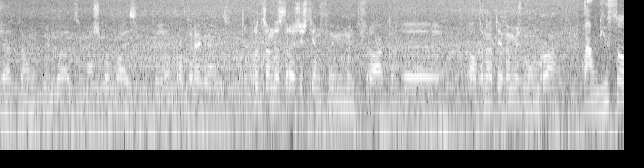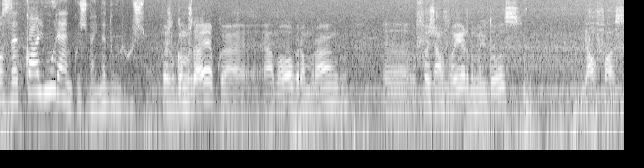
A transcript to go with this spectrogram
Já estão encomendados e mais calvais, porque a procura é grande. A produção da cereja este ano foi muito fraca, eh, a alternativa é mesmo um morango. Cláudio Souza colhe morangos bem maduros. Os legumes da época, a abóbora, o morango, o feijão verde, o milho doce e a alface.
